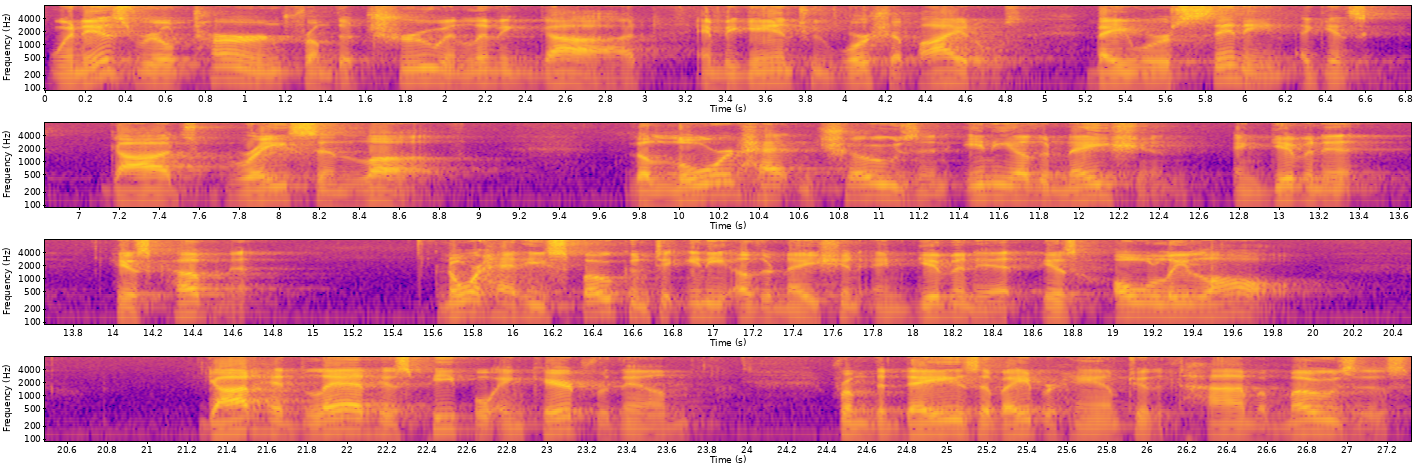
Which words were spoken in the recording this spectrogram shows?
When Israel turned from the true and living God and began to worship idols, they were sinning against God's grace and love. The Lord hadn't chosen any other nation and given it his covenant nor had he spoken to any other nation and given it his holy law. God had led his people and cared for them from the days of Abraham to the time of Moses,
